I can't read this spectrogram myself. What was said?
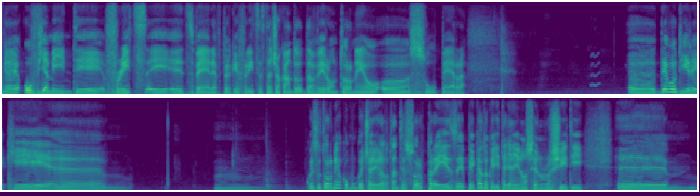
eh, ovviamente Fritz e, e, Zverev perché Fritz sta giocando davvero un torneo uh, super. Uh, devo dire che mh, questo torneo comunque ci ha regalato tante sorprese. Peccato che gli italiani non siano riusciti, ehm,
